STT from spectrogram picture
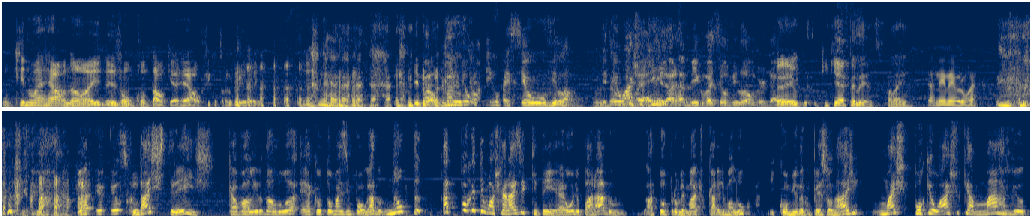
o que não é real. Não, aí eles vão contar o que é real, fica tranquilo aí. e não, o meu amigo vai ser o vilão. Então, eu acho é, que. O melhor amigo vai ser o vilão, verdade. Peraí, o que, que é, Pelé? Fala aí. Eu nem lembro mais. Cara, eu, eu das três, Cavaleiro da Lua é a que eu tô mais empolgado. Não ah, porque tem o Oscar Isaac que tem é olho parado, ator problemático, cara de maluco, e combina com o personagem, mas porque eu acho que a Marvel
